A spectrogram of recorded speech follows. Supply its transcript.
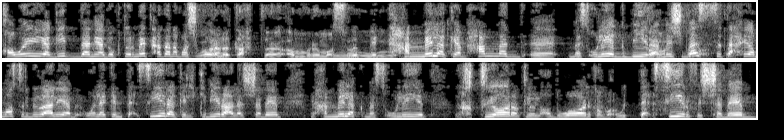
قوية جدا يا دكتور مدحت أنا بشكرك وأنا تحت أمر مصر. وبتحملك يا محمد آه، مسؤولية كبيرة طبعاً، مش طبعاً، بس طبعاً. تحيا مصر بيقولوا عليها ولكن تأثيرك الكبير على الشباب بيحملك مسؤولية اختيارك للأدوار طبعاً، والتأثير في الشباب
